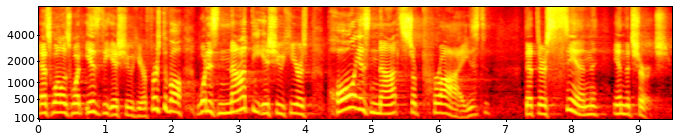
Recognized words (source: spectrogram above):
as well as what is the issue here. First of all, what is not the issue here is Paul is not surprised that there's sin in the church.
